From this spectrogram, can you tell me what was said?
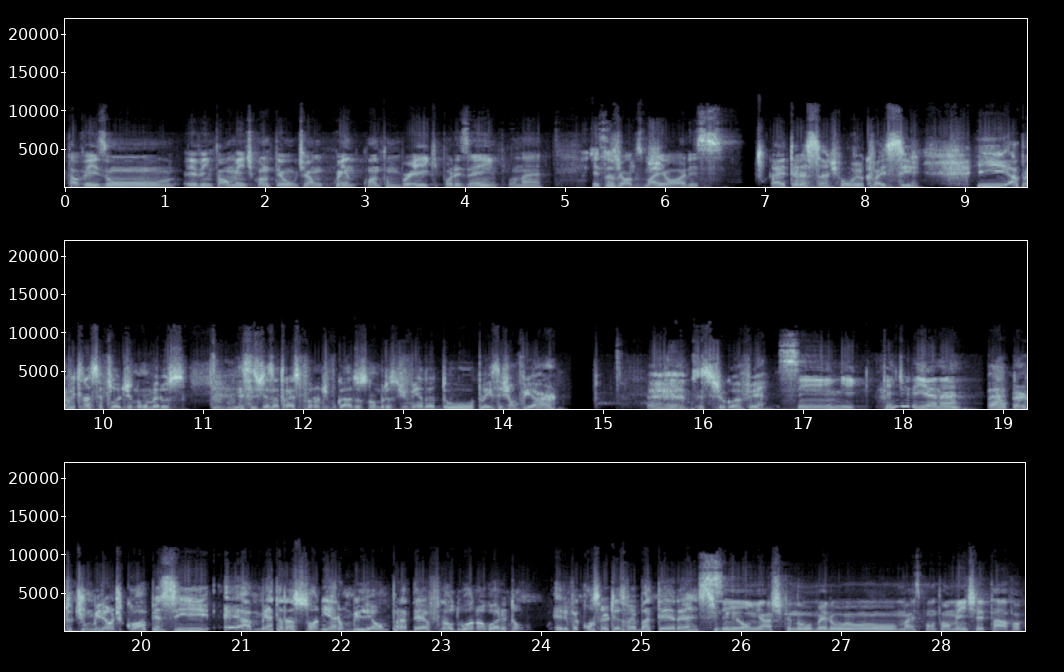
talvez um, eventualmente quando tiver um Quantum Break, por exemplo, né? Esses jogos maiores. É interessante, vamos ver o que vai ser. E aproveitando que você falou de números, uhum. esses dias atrás foram divulgados os números de venda do PlayStation VR. É, não sei se você chegou a ver. Sim, e quem diria, né? É, perto de um milhão de cópias e é, a meta da Sony era um milhão para até o final do ano agora. Então ele vai com certeza vai bater, né? Esse Sim, milhão. acho que o número, mais pontualmente, ele tava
